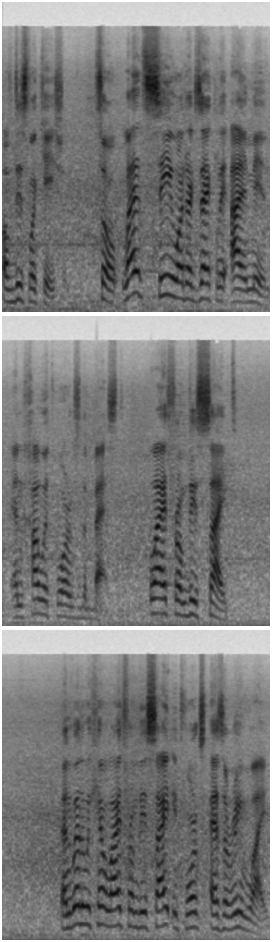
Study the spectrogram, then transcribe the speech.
Of this location. So let's see what exactly I mean and how it works the best. Light from this side. And when we have light from this side, it works as a rim light.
